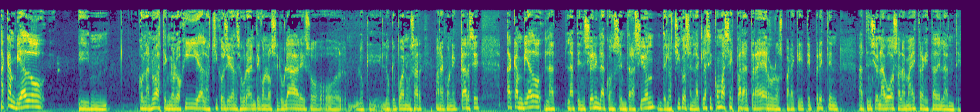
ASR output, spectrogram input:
Ha cambiado con las nuevas tecnologías, los chicos llegan seguramente con los celulares o, lo que lo que puedan usar para conectarse. Ha cambiado la, la, atención y la concentración de los chicos en la clase. ¿Cómo haces para atraerlos, para que te presten atención a vos, a la maestra que está delante?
